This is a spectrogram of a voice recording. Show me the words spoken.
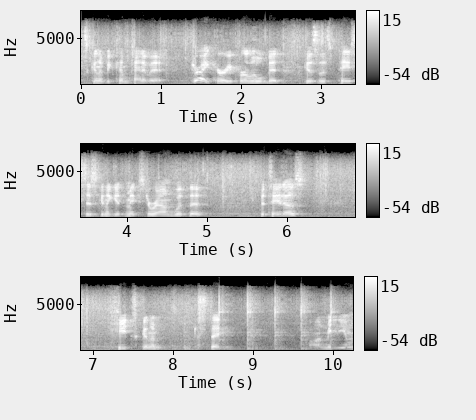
it's going to become kind of a dry curry for a little bit because this paste is going to get mixed around with the potatoes. Heat's going to stay on medium,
